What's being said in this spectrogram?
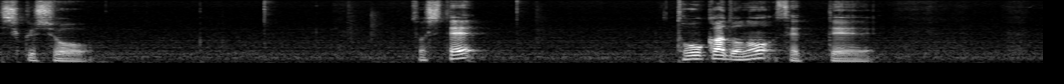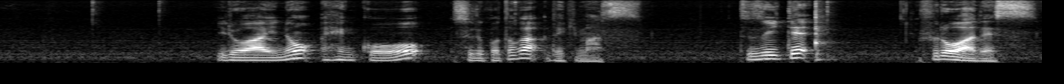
縮小。そして透過度の設定。色合いの変更をすることができます。続いてフロアです。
